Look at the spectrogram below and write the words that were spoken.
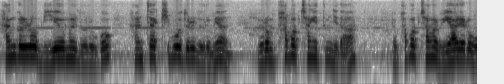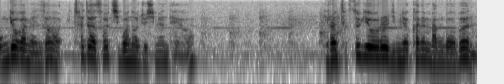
한글로 미음을 누르고 한자 키보드를 누르면 이런 팝업 창이 뜹니다. 이 팝업 창을 위아래로 옮겨가면서 찾아서 집어넣어 주시면 돼요. 이런 특수 기호를 입력하는 방법은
